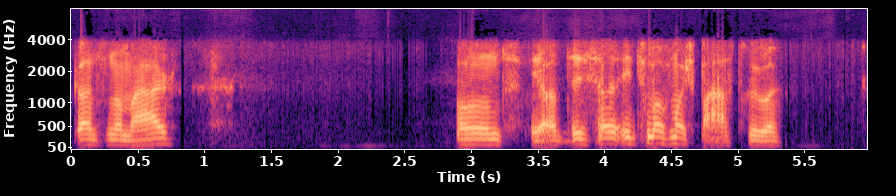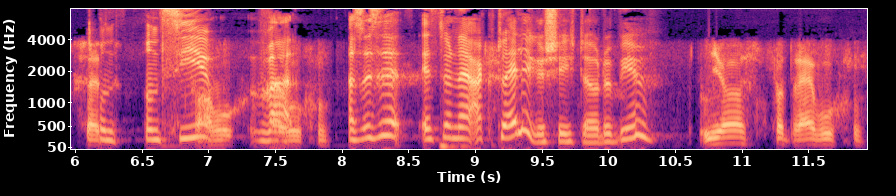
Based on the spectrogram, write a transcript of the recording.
Ganz normal. Und ja, das, jetzt machen wir Spaß drüber. Seit Und, und sie zwei Wochen, war, also ist es ist eine aktuelle Geschichte, oder wie? Ja, vor drei Wochen.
